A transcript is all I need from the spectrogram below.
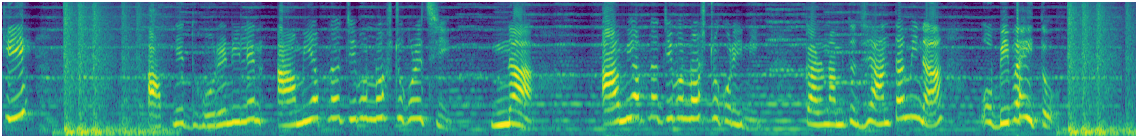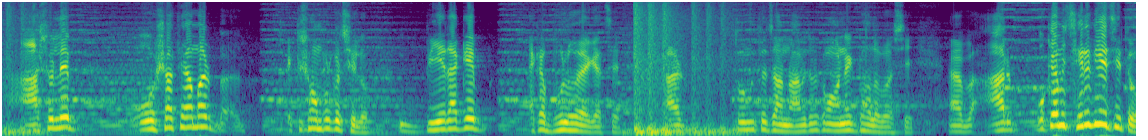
কি? আপনি ধরে নিলেন আমি আপনার জীবন নষ্ট করেছি? না, আমি আপনার জীবন নষ্ট করিনি। কারণ আমি তো জানতামই না ও বিবাহিত। আসলে ওর সাথে আমার একটা সম্পর্ক ছিল। বিয়ের আগে একটা ভুল হয়ে গেছে। আর তুমি তো জানো আমি তোমাকে অনেক ভালোবাসি। আর ওকে আমি ছেড়ে দিয়েছি তো।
